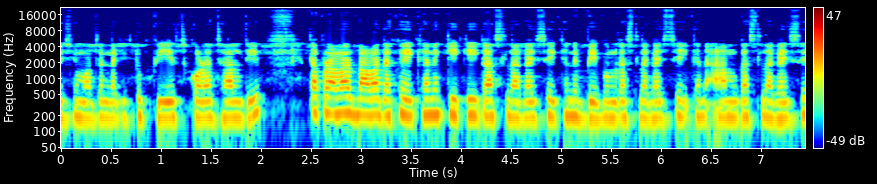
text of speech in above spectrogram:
বেশি মজার লাগে, একটু পেঁয়াজ করা ঝাল দিয়ে। তারপর আমার বাবা দেখো, এখানে কি কি গাছ লাগাইছে, এখানে বেগুন গাছ লাগাইছে, এখানে আম গাছ লাগাইছে।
